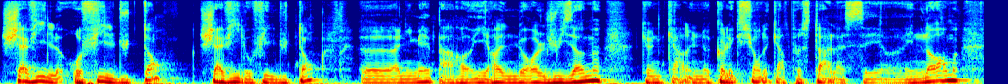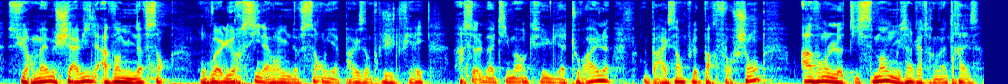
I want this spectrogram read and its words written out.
Chaville au fil du temps, Chaville au fil du temps, euh, animé par euh, Irène Leroll Juizhomme, qui a une, collection de cartes postales assez euh, énorme sur même Chaville avant 1900. On voit l'Ursine avant 1900, où il y a par exemple Jules Ferry, un seul bâtiment, qui est celui de la Tourelle, ou par exemple le parc Fourchon, avant le lotissement de 1893.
